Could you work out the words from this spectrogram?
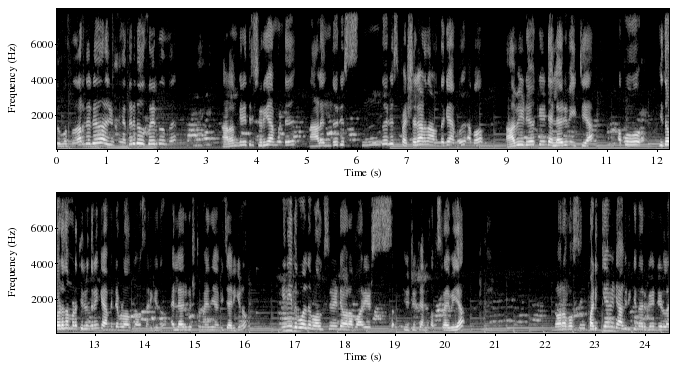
ദിവസം എന്ന് പറഞ്ഞൊരു അങ്ങനത്തെ ഒരു ദിവസമായിരുന്നു അന്ന് നാളെ നമുക്കിനി തൃശ്ശൂർ ക്യാമ്പ് ഉണ്ട്. നാളെ എന്തൊരു എന്തൊരു സ്പെഷ്യലാണ് നാളത്തെ ക്യാമ്പ് അപ്പോൾ ആ വീഡിയോ ഒക്കെ വേണ്ടി എല്ലാവരും വെയിറ്റ് ചെയ്യാം. അപ്പോ ഇതോടെ നമ്മുടെ തിരുവനന്തപുരം ക്യാമ്പിന്റെ ബ്ലോഗ് അവസാനിക്കുന്നു. എല്ലാവർക്കും ഇഷ്ടമായെന്ന് ഞാൻ വിചാരിക്കുന്നു. ഇനി ഇതുപോലത്തെ ബ്ലോഗ്സിന് വേണ്ടി Aura Warriors YouTube channel subscribe ചെയ്യുക. ഓറ ബോക്സിംഗ് പഠിക്കാൻ വേണ്ടി ആഗ്രഹിക്കുന്നവർക്ക് വേണ്ടിയുള്ള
